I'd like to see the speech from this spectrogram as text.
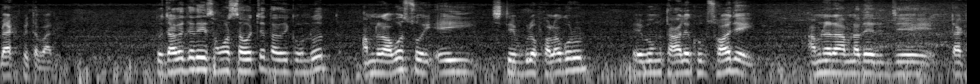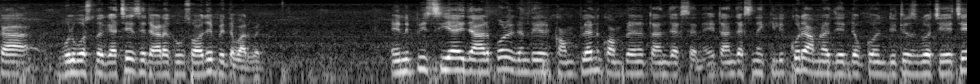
ব্যাক পেতে পারি। তো যাদের যাদের এই সমস্যা হচ্ছে তাদেরকে অনুরোধ, আপনারা অবশ্যই এই স্টেপগুলো ফলো করুন এবং তাহলে খুব সহজেই আপনারা আপনাদের যে টাকা ভুলবশত গেছে সে টাকাটা খুব সহজেই পেতে পারবেন। এনপিসিআই যাওয়ার পর এখান থেকে কমপ্লেন কমপ্লেনের ট্রানজ্যাকশান এই ট্রানজ্যাকশানে ক্লিক করে আমরা যে ডকুমেন্ট ডিটেলসগুলো চেয়েছে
